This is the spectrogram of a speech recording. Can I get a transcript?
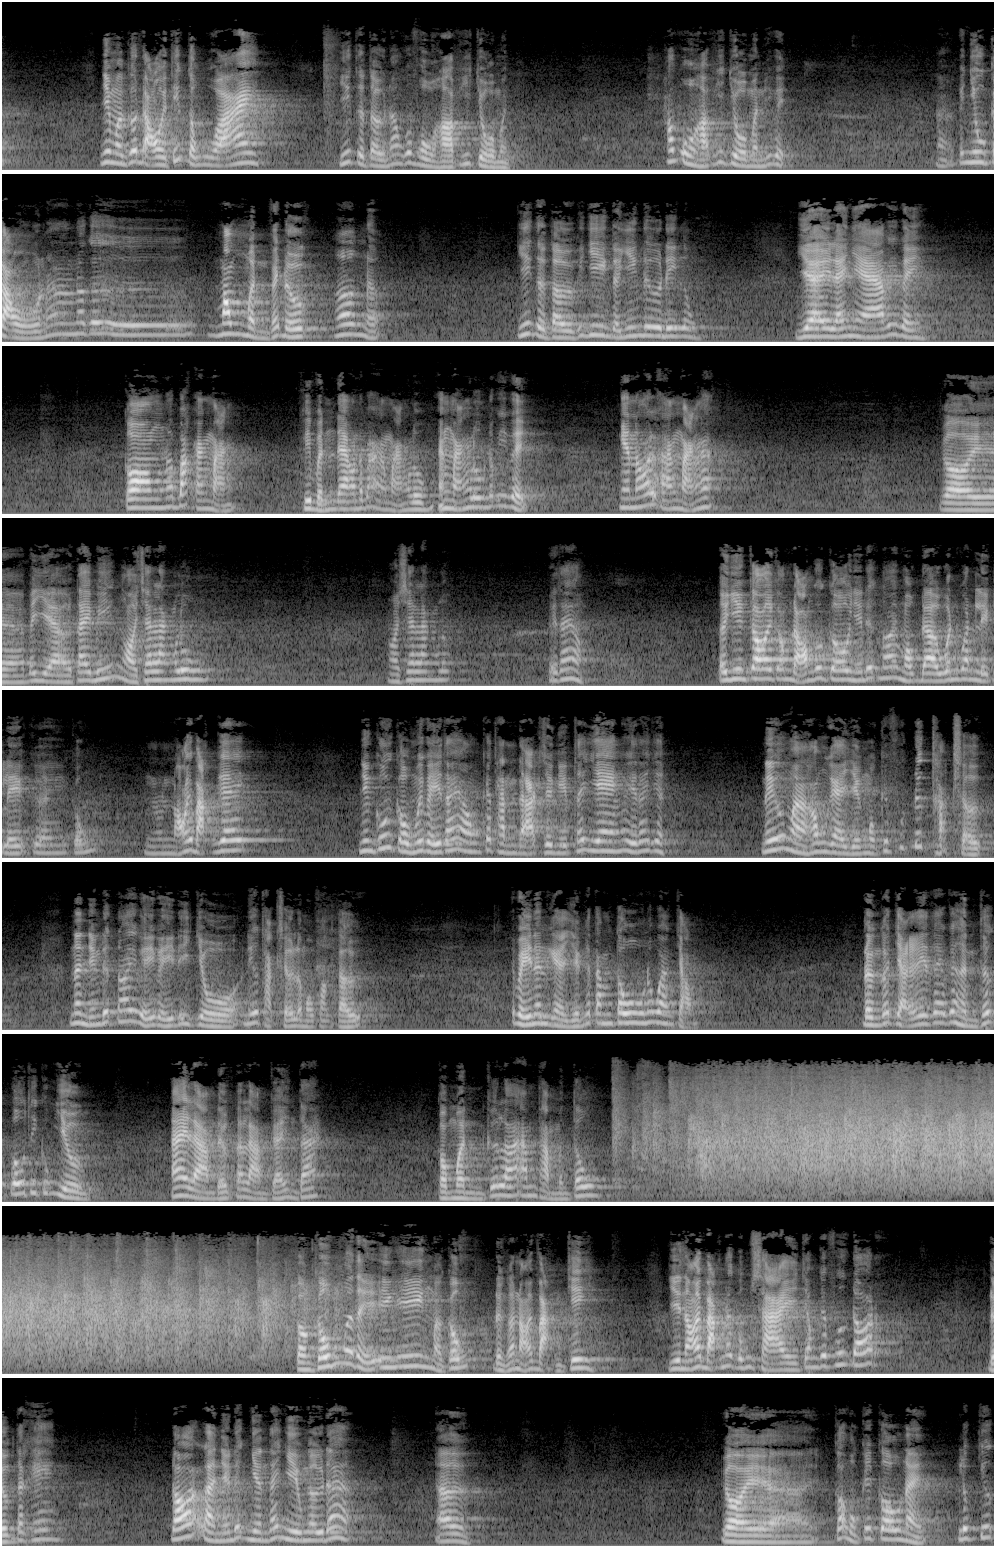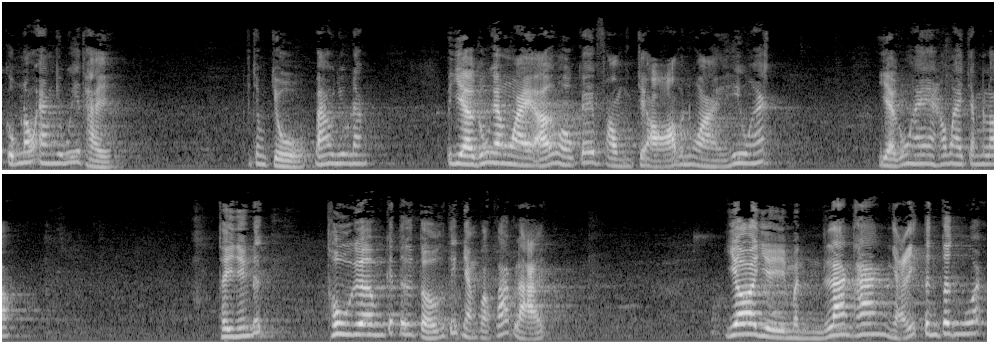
nhưng mà cứ đòi tiếp tục hoài. Viết từ từ nó không có phù hợp với chùa mình. Không phù hợp với chùa mình quý vị. À, cái nhu cầu nó nó cứ mong mình phải được hơn nữa. Viết từ từ cái duyên tự nhiên đưa đi luôn. Về lại nhà quý vị. Con nó bắt ăn mặn. Khi bệnh đau nó bắt ăn mặn luôn. Ăn mặn luôn đó quý vị. Nghe nói là ăn mặn á rồi à, bây giờ tay biến ngồi xe lăn luôn. Ngồi xe lăn luôn. Thì thấy không? Tự nhiên coi công đoạn của cô nhà đức nói một đời quanh quanh liệt liệt, rồi cũng nổi bật ghê. Nhưng cuối cùng quý vị thấy không? Cái thành đạt sự nghiệp thế gian, quý vị thấy chưa? Nếu mà không gầy dựng một cái phước đức thật sự, nên những đức nói quý vị vị đi chùa, nếu thật sự là một phật tử, quý vị nên gầy dựng cái tâm tu nó quan trọng đừng có chạy theo cái hình thức bố thí cúng dường. Ai làm được ta làm kệ người ta. Còn mình cứ lo âm thầm mình tu. Còn cúng thì yên yên mà cúng, đừng có nổi bật chi. Vì nổi bật nó cũng xài trong cái phước đó được ta khen. Đó là những đức nhìn thấy nhiều người đó. Ừ rồi à, có một cái cô này, lúc trước cũng nấu ăn cho quý thầy ở trong chùa bao nhiêu năm. Bây giờ cũng ra ngoài ở một cái phòng trọ bên ngoài hiu hắt. Giờ cũng hay, không ai chăm lo. Thì những đức thu gom cái tư tưởng tiếp nhận Phật pháp lại. Do gì mình lang thang, nhảy tưng tưng quá.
